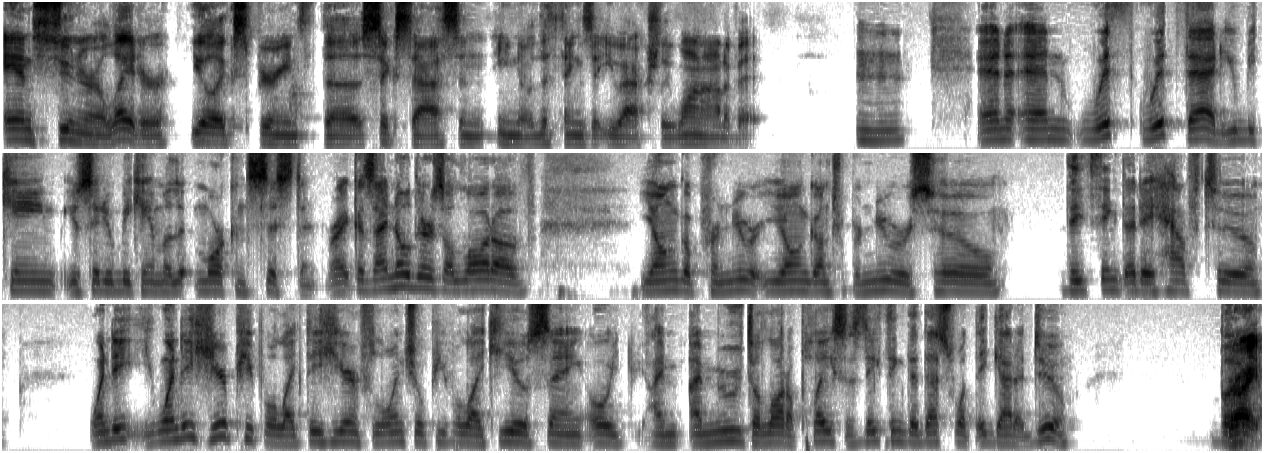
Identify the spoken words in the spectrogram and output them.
and sooner or later, you'll experience the success and you know the things that you actually want out of it. Mm-hmm. And and with with that, you became you said you became a little more consistent, right? Because I know there's a lot of young entrepreneur young entrepreneurs who they think that they have to when they when they hear people like they hear influential people like you saying oh i, I moved a lot of places they think that that's what they got to do. But right.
